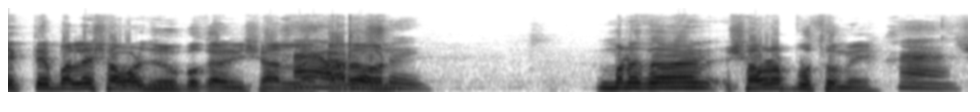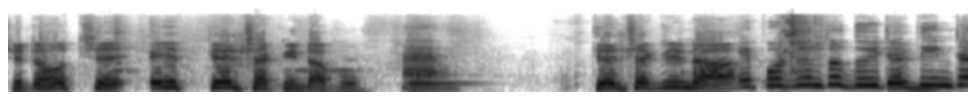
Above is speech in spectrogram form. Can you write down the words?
দেখতে পারলে সবার জন্য উপকার ইনশাআল্লাহ। হ্যাঁ কারণ মনে করেন সবার প্রথমে হ্যাঁ। সেটা হচ্ছে এই যে তেল চাকনিটা আপু। হ্যাঁ। তেল চাকনিটা এ পর্যন্ত দুইটা তিনটা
